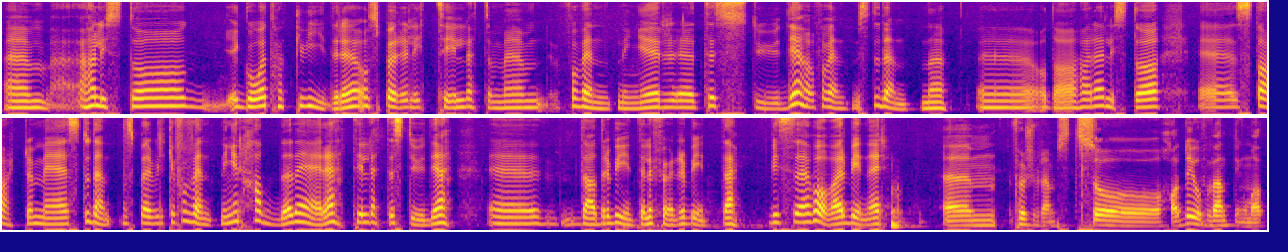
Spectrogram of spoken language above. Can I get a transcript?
Um, jeg har lyst til å gå et hakk videre og spørre litt til dette med forventninger eh, til studiet og forventninger studentene. Uh, og da har jeg lyst til å uh, starte med studentene og spørre hvilke forventninger hadde dere til dette studiet uh, da dere begynte, eller før dere begynte? Hvis eh, Håvard begynner. Um, først og fremst så hadde jeg jo forventning om at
